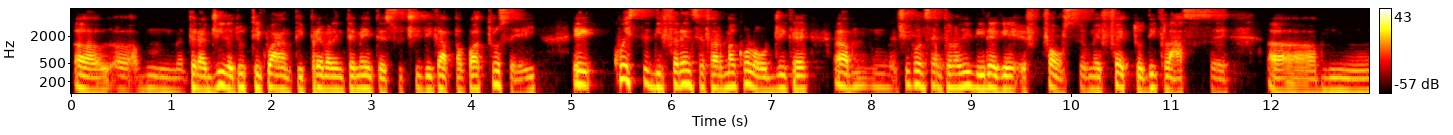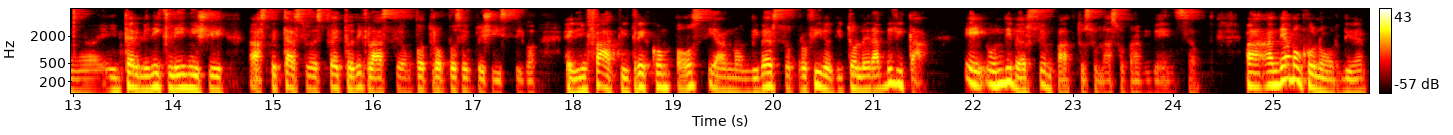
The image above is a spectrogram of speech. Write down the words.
uh, uh, per agire tutti quanti prevalentemente su CDK4-6 e queste differenze farmacologiche um, ci consentono di dire che forse un effetto di classe uh, in termini clinici aspettarsi un effetto di classe è un po' troppo semplicistico ed infatti i tre composti hanno un diverso profilo di tollerabilità e un diverso impatto sulla sopravvivenza. Ma andiamo con ordine.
